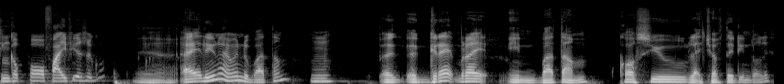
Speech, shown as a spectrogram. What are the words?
Singapore five years ago. Yeah. I you know I went to Batam. Hmm. A, a grab ride in Batam costs you like 12 13 dollars.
